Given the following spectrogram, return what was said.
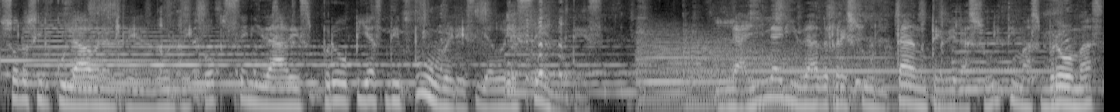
solo circulaban alrededor de obscenidades propias de púberes y adolescentes. La hilaridad resultante de las últimas bromas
